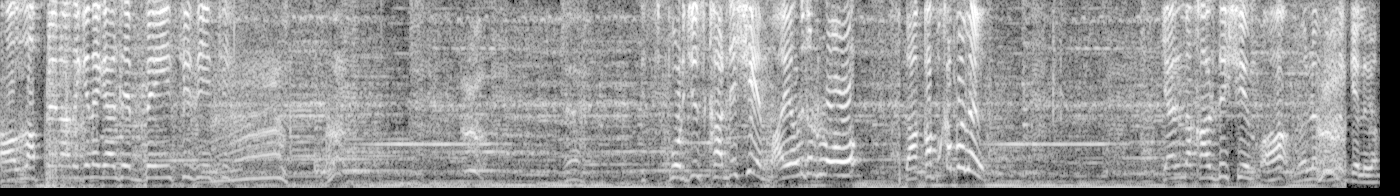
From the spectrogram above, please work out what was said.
Allah belanı gene geldi beyinsiz yeti. Biz sporcuyuz kardeşim. Hayırdır lo? La kapı kapalı. Gelme kardeşim. Aha böyle böyle geliyor.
